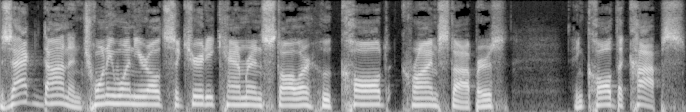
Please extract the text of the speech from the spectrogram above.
Zack Tahhan, 21 year old security camera installer who called Crime Stoppers and called the cops.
